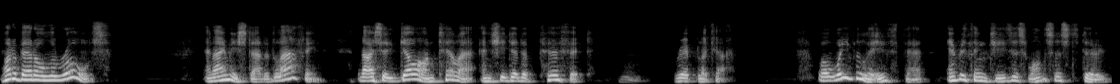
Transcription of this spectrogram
what about all the rules? And Amy started laughing. And I said, Go on, tell her. And she did a perfect hmm. replica. Well, we believe that everything Jesus wants us to do,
